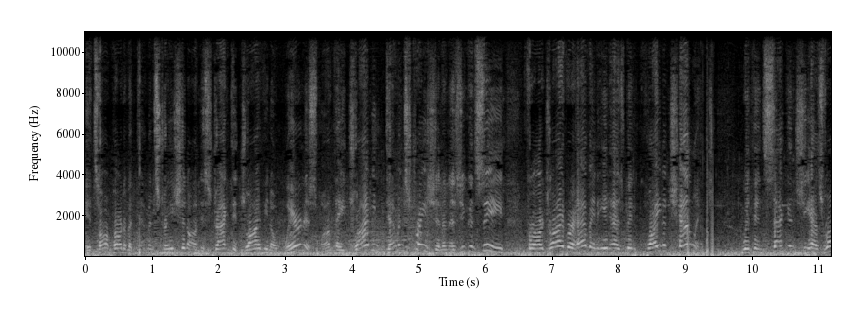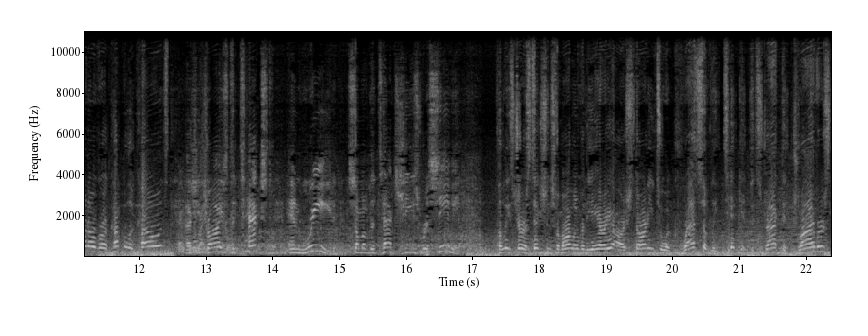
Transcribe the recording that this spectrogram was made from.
It's all part of a demonstration on Distracted Driving Awareness Month, a driving demonstration. And as you can see, for our driver Heaven, it has been quite a challenge. Within seconds, she has run over a couple of cones as she tries to text and read some of the text she's receiving. Police jurisdictions from all over the area are starting to aggressively ticket distracted drivers.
